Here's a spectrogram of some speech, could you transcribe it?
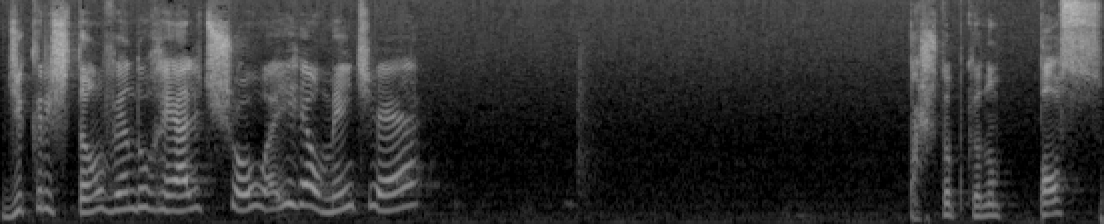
de cristão vendo reality show. Aí realmente é. Pastor, porque eu não posso.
